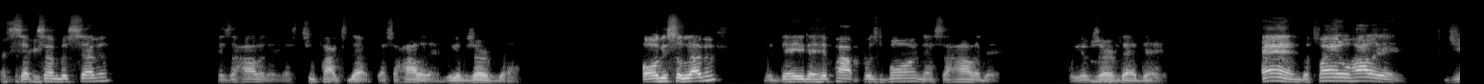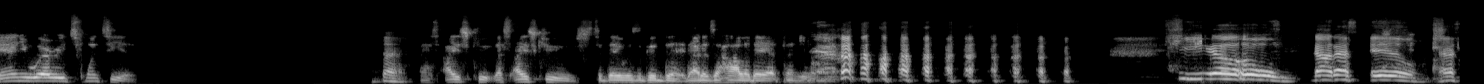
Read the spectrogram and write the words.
Peace. September 7th is a holiday. That's Tupac's death. That's a holiday. We observe that. August 11th, The day that hip hop was born, that's a holiday. We observe that day. And the final holiday, January 20th. That's ice cube. That's ice cubes. Today was a good day. That is a holiday at Pendulum. Yo, now that's ill. That's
